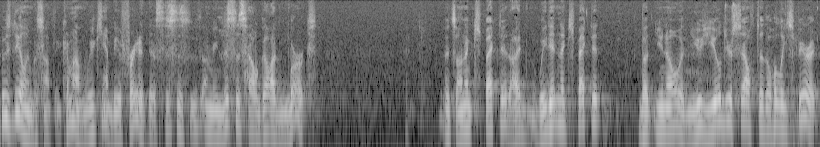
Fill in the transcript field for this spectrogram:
Who's dealing with something? Come on, we can't be afraid of this. This is, I mean, this is how God works. It's unexpected. I, we didn't expect it, but you know, and you yield yourself to the Holy Spirit.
